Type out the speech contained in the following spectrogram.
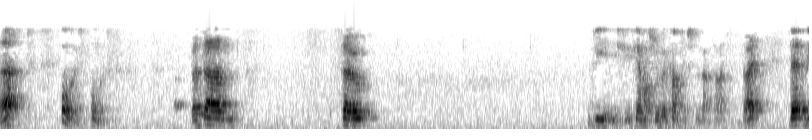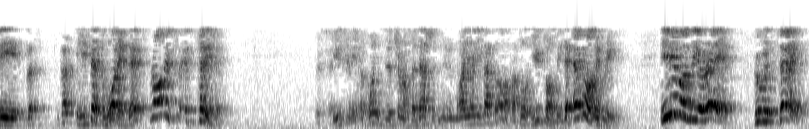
Huh? Almost, almost. But, um, so, the, you see, how much we've accomplished in that time, right? The, the, but, but he says, so what is it? Rather, it's, it's Toshim. Excuse me, according to the Trumas Hadeshin, why are you only better off? I thought you told me that everyone agrees. Even the Arayim, who would say,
